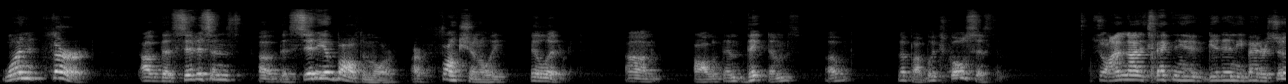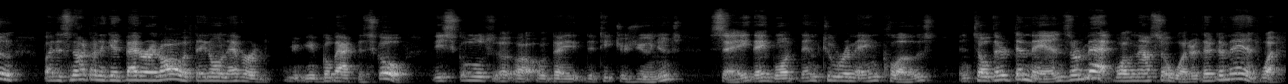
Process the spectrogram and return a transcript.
one third of the citizens of the city of Baltimore are functionally illiterate. Um, all of them victims of the public school system. So I'm not expecting it to get any better soon, but it's not going to get better at all if they don't ever go back to school. These schools, uh, uh, they, the teachers' unions, say they want them to remain closed until their demands are met. Well, now, so what are their demands? What?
